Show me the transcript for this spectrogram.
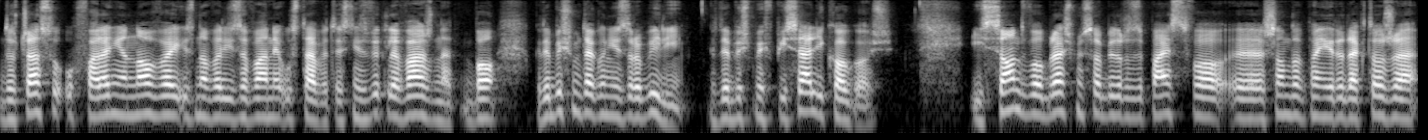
do czasu uchwalenia nowej, znowelizowanej ustawy. To jest niezwykle ważne, bo gdybyśmy tego nie zrobili, gdybyśmy wpisali kogoś i sąd, wyobraźmy sobie, drodzy Państwo, e, szanowny Panie Redaktorze,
